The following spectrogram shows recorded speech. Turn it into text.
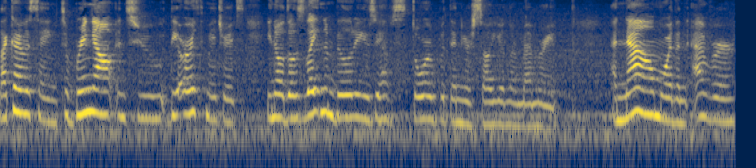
like I was saying, to bring out into the earth matrix, you know, those latent abilities you have stored within your cellular memory. And now, more than ever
